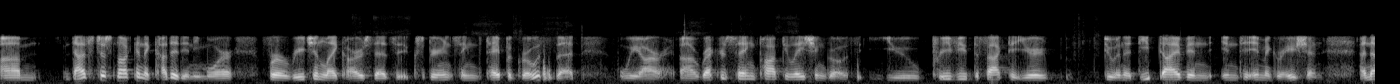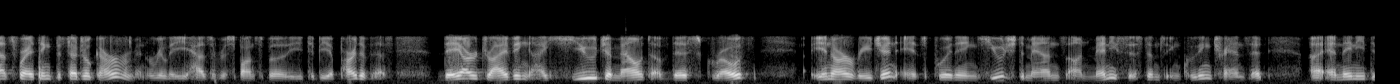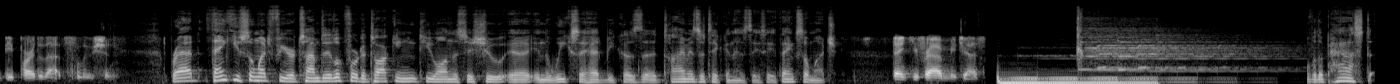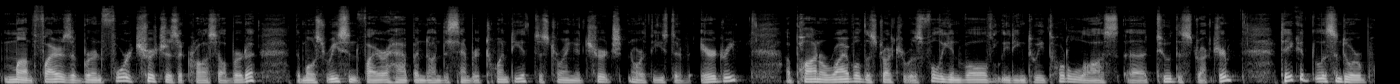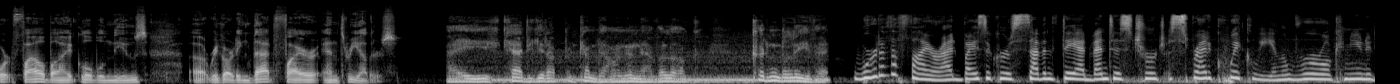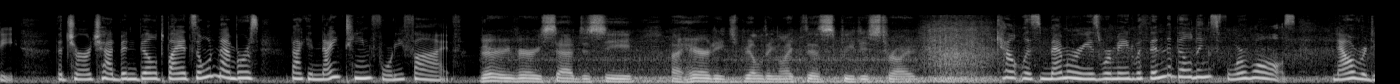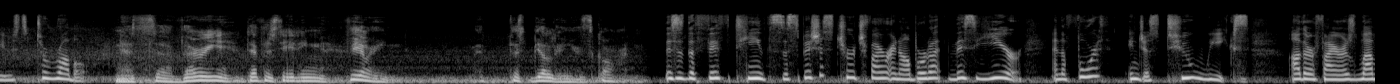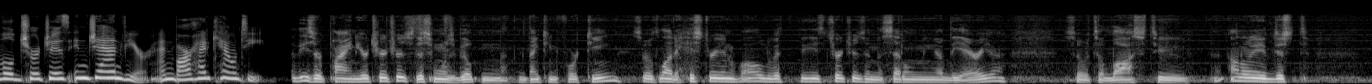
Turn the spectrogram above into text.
Um, that's just not going to cut it anymore for a region like ours that's experiencing the type of growth that we are. Uh, record-setting population growth. You previewed the fact that you're doing a deep dive in, into immigration. And that's where I think the federal government really has a responsibility to be a part of this. They are driving a huge amount of this growth in our region. It's putting huge demands on many systems, including transit, uh, and they need to be part of that solution. Brad, thank you so much for your time today. Look forward to talking to you on this issue uh, in the weeks ahead because the time is a ticking, as they say. Thanks so much. Thank you for having me, Jess. Over the past month, fires have burned four churches across Alberta. The most recent fire happened on December 20th, destroying a church northeast of Airdrie. Upon arrival, the structure was fully involved, leading to a total loss uh, to the structure. Take a listen to a report filed by Global News uh, regarding that fire and three others. I had to get up and come down and have a look. Couldn't believe it. Word of the fire at Beiseker's Seventh day Adventist Church spread quickly in the rural community. The church had been built by its own members back in 1945. Very, very sad to see a heritage building like this be destroyed. Countless memories were made within the building's four walls, now reduced to rubble. And it's a very devastating feeling that this building is gone. This is the 15th suspicious church fire in Alberta this year, and the fourth in just two weeks. Other fires leveled churches in Janvier and Barrhead County. These are pioneer churches. This one was built in 1914, so there's a lot of history involved with these churches and the settling of the area. So it's a loss to not only just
